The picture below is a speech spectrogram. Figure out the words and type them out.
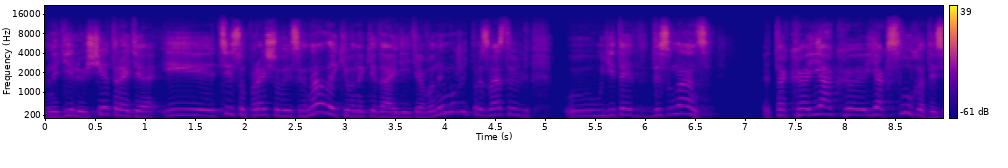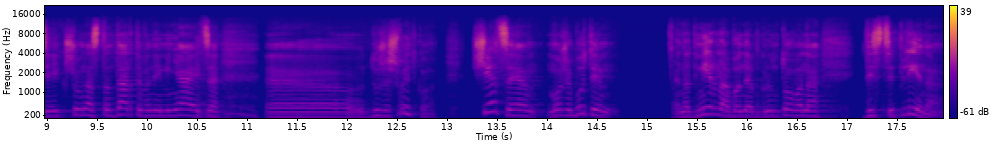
в неділю ще третє. І ці суперечливі сигнали, які вони кидають дітям, вони можуть призвести у- дітей дисонанс. Так як, як слухатися, якщо в нас стандарти вони міняються е, дуже швидко? Ще це може бути надмірна або необґрунтована дисципліна.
